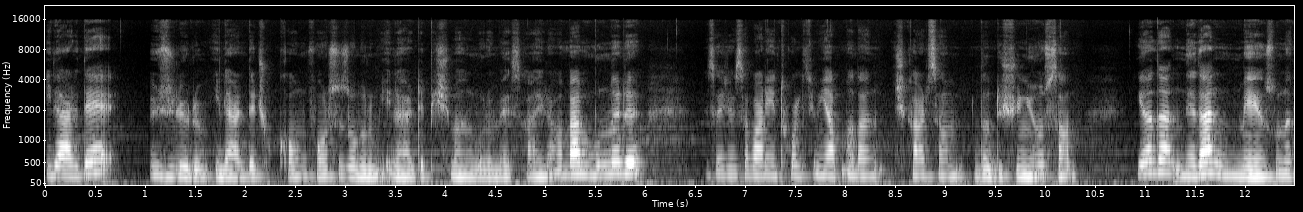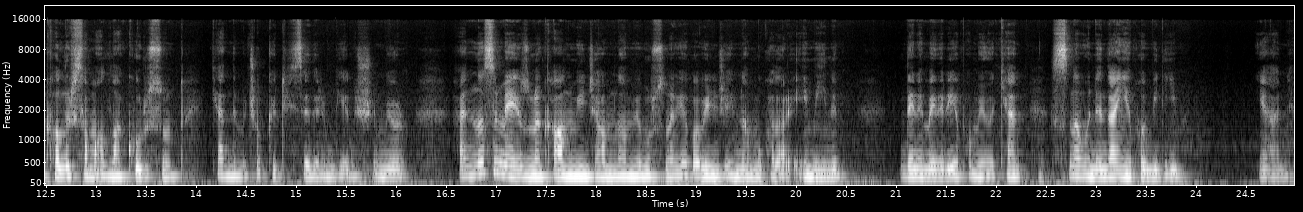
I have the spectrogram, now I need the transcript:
ileride üzülürüm. ileride çok konforsuz olurum. ileride pişman olurum vesaire. Ama ben bunları mesela sabahleyin tuvaletimi yapmadan çıkarsam da düşünüyorsam ya da neden mezuna kalırsam Allah korusun kendimi çok kötü hissederim diye düşünmüyorum. Yani nasıl mezuna kalmayacağımdan ve bu sınavı yapabileceğimden bu kadar eminim. Denemeleri yapamıyorken sınavı neden yapabileyim? Yani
